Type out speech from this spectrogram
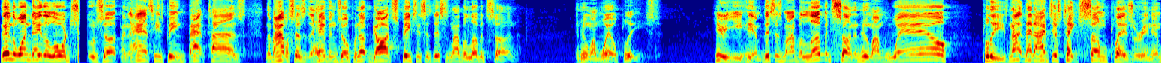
then the one day the Lord shows up, and as he's being baptized, the Bible says that the heavens open up. God speaks and says, This is my beloved Son, in whom I'm well pleased. Hear ye him. This is my beloved Son, in whom I'm well pleased. Not that I just take some pleasure in him,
